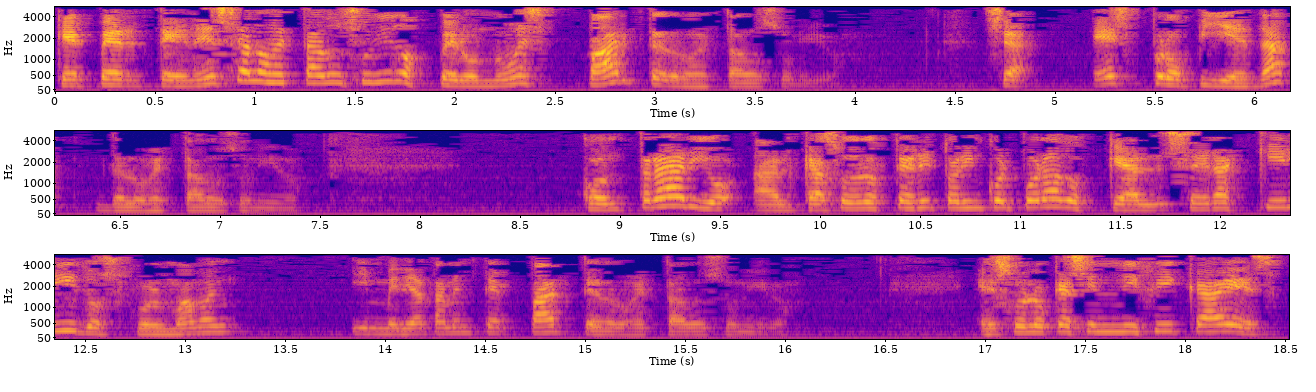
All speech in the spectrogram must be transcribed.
que pertenece a los Estados Unidos, pero no es parte de los Estados Unidos. O sea, es propiedad de los Estados Unidos. Contrario al caso de los territorios incorporados, que al ser adquiridos formaban inmediatamente parte de los Estados Unidos. Eso lo que significa es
